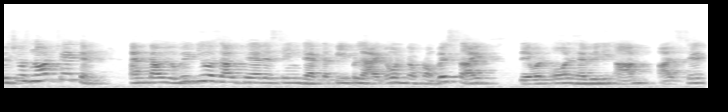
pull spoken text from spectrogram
which was not taken. And now your videos out here is saying that the people I don't know from which side they were all heavily armed. I'll say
